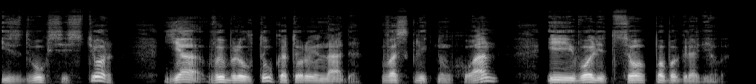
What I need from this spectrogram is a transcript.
из двух сестер я выбрал ту, которую надо, — воскликнул Хуан, и его лицо побагровело.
